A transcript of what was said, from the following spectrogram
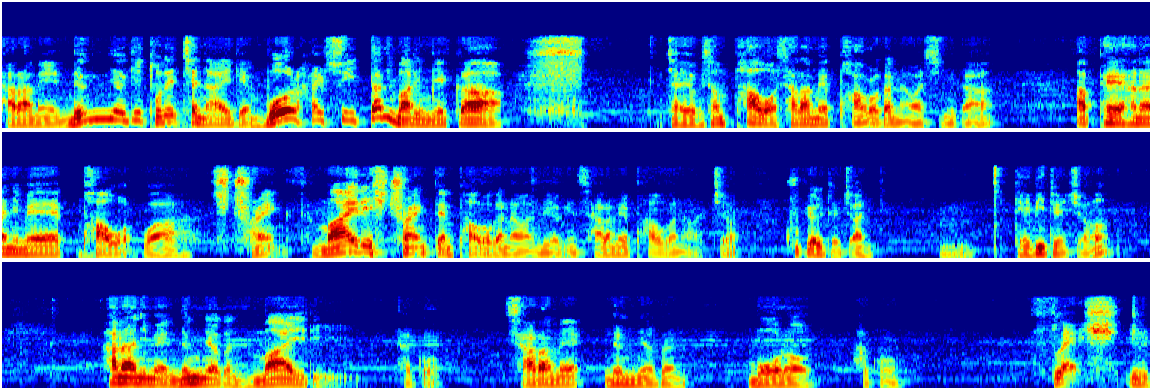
사람의 능력이 도대체 나에게 뭘 할 수 있단 말입니까? 자, 여기선 파워, 사람의 파워가 나왔습니다. 앞에 하나님의 파워와 strength, mighty strength and power가 나왔는데 여긴 사람의 파워가 나왔죠. 구별되죠. 아니, 음, 대비되죠. 하나님의 능력은 mighty 하고 사람의 능력은 moral 하고 flesh일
